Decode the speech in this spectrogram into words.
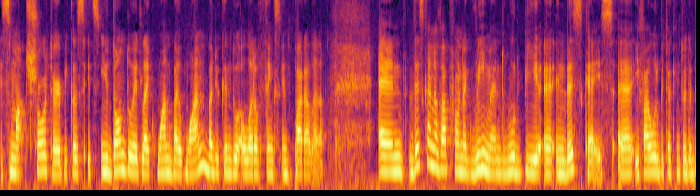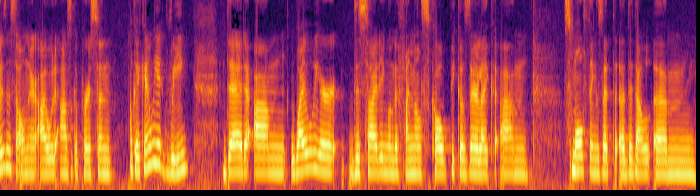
is much shorter because it's you don't do it like one by one but you can do a lot of things in parallel. And this kind of upfront agreement would be uh, in this case uh, if i would be talking to the business owner i would ask a person okay can we agree that um, while we are deciding on the final scope because they're like um, small things that uh, that are um,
